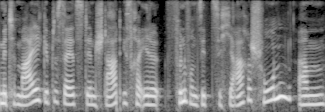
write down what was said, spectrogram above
Mitte Mai gibt es ja jetzt den Staat Israel 75 Jahre schon. Ähm,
